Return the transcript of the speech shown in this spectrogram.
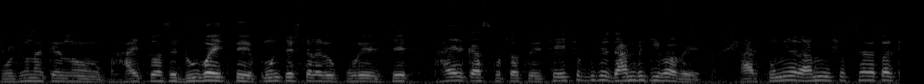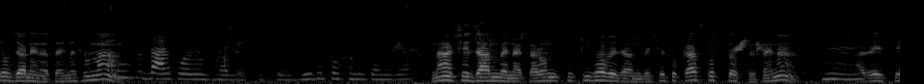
বোঝো না কেন? ভাই তো আছে দুবাইতে পঞ্চাশ তলার উপরে সে ভাইয়ের কাজ করতেছে সে এইসব বিষয়ে জানবে কীভাবে? আর তুমি আর আমি এসব ছাড়া তো আর কেউ জানে না তাই না শোনা কিন্তু তারপরেও ভয় লাগতেছে যদি কখনো জানি যায় না সে জানবে না কারণ সে কীভাবে জানবে? সে তো কাজ করতেছে তাই না? আরে সে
